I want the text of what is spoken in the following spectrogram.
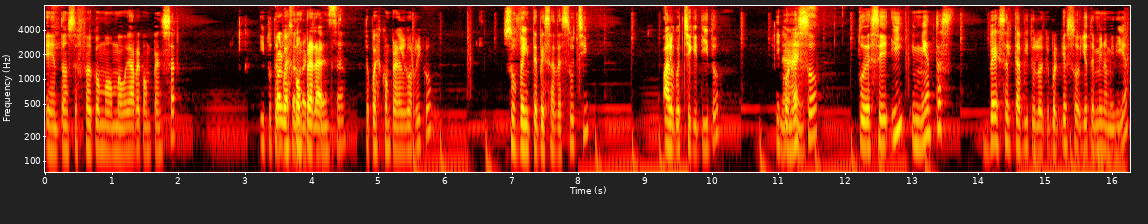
Entonces fue como me voy a recompensar. Y tú te ¿Cuál va a puedes comprar, a- te puedes comprar algo rico, sus 20 pesas de sushi, algo chiquitito, y con eso tú decís, y, y mientras ves el capítulo, que porque eso yo termino mi día,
